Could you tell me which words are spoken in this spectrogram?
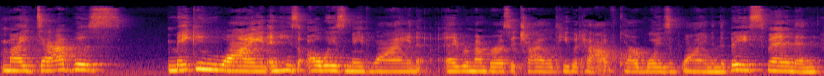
my dad was making wine and he's always made wine. I remember as a child he would have carboys of wine in the basement and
